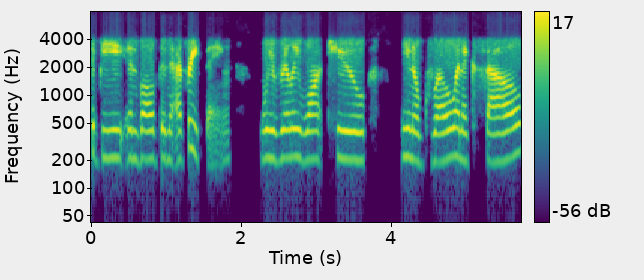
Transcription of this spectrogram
to be involved in everything. We really want to, you know, grow and excel.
